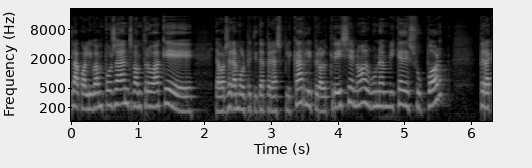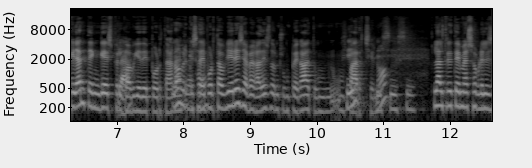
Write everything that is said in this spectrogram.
clar, quan li vam posar ens vam trobar que llavors era molt petita per explicar-li, però al créixer, no?, alguna mica de suport per a que ella entengués per Clar. què havia de portar, no? Clar, Perquè s'ha de portar ulleres i a vegades doncs, un pegat, un, un Sí, parche, sí, no? sí, sí. L'altre tema és sobre les,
